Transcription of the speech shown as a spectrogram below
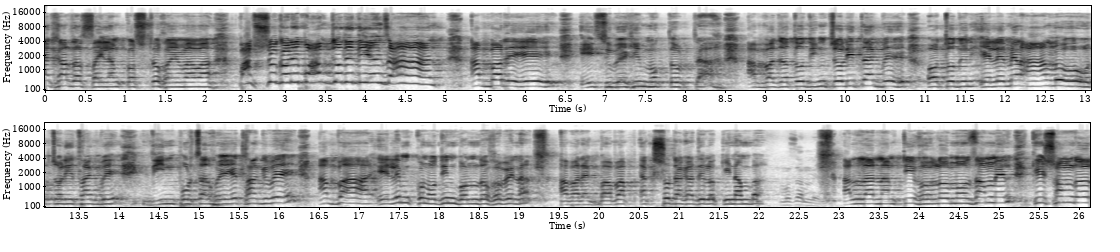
এক হাজার চাইলাম কষ্ট হয় বাবা। পাঁচশো করে বাপ যদি দিয়ে যান আব্বা রে এই সুবেহি মুক্তটা আব্বা যতদিন চলি থাকবে অতদিন এলেমের আলো চলি থাকবে দিন প্রচার হয়ে থাকবে। আব্বা এলেম কোনো দিন বন্ধ হবে না। আবার এক বাবা একশো টাকা দিল কি মোজাম্মেল। আল্লাহ নামটি হলো মোজাম্মেল কি সুন্দর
